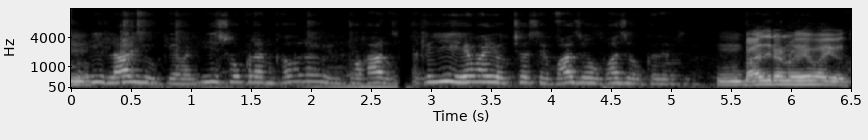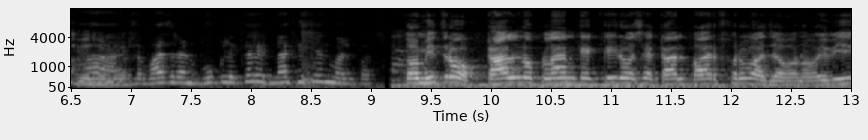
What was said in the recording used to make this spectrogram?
ઈ લાળિયું કહેવાય ઈ છોકરાને ખવડાવે ને તો સારું એટલે ઈ હેવાયો છે બાજો બાજો કરે છે બાજરાનો હેવાયો થયો છે એટલે બાજરાની ભૂકલી કરી નાખી છે ને મારી પાસે. તો મિત્રો કાલનો પ્લાન કંઈક કર્યો છે કાલ બહાર ફરવા જવાનો. એવી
